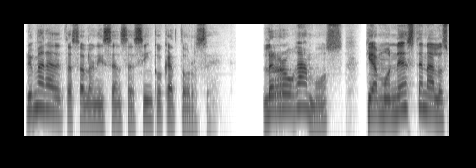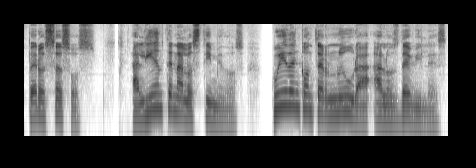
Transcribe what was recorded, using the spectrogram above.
Primera de Tesalonicenses 5:14. le rogamos que amonesten a los perezosos, alienten a los tímidos, cuiden con ternura a los débiles,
